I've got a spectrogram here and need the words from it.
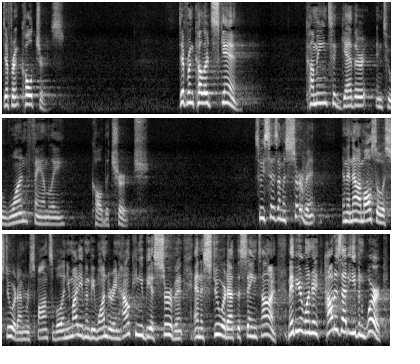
different cultures, different colored skin, coming together into one family called the church. So he says, I'm a servant, and then now I'm also a steward. I'm responsible. And you might even be wondering, how can you be a servant and a steward at the same time? Maybe you're wondering, how does that even work?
